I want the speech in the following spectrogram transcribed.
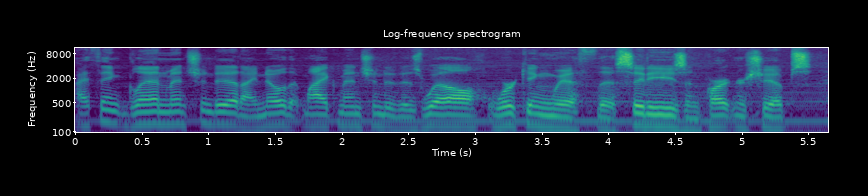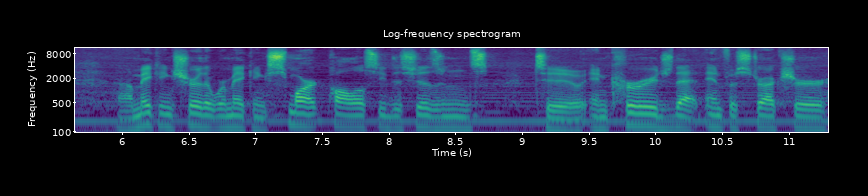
I think Glenn mentioned it. I know that Mike mentioned it as well, working with the cities and partnerships, uh, making sure that we're making smart policy decisions to encourage that infrastructure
